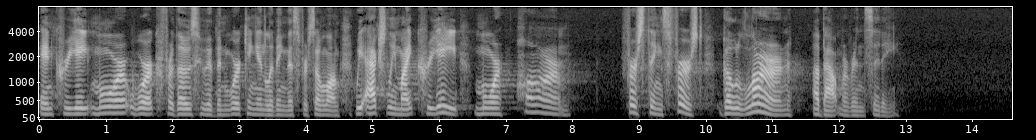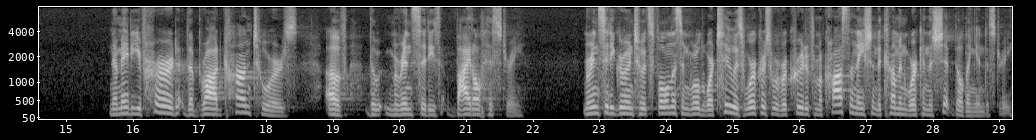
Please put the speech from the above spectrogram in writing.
and create more work for those who have been working and living this for so long. We actually might create more harm. First things first, go learn about Marin City. Now, maybe you've heard the broad contours of the Marin City's vital history. Marin City grew into its fullness in World War II as workers were recruited from across the nation to come and work in the shipbuilding industry.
